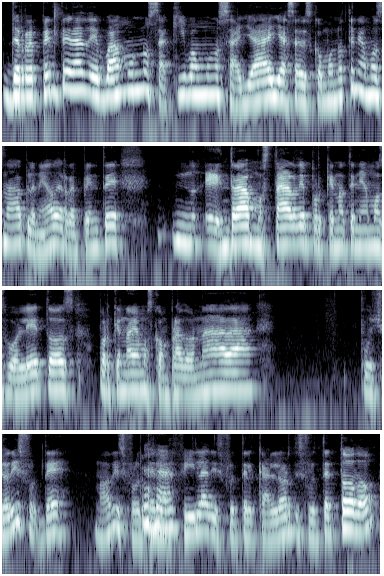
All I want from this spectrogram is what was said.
de repente era de vámonos aquí, vámonos allá, y ya sabes, como no teníamos nada planeado, de repente entrábamos tarde porque no teníamos boletos, porque no habíamos comprado nada. Pues yo disfruté, ¿no? Disfruté la fila, disfruté el calor, disfruté todo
